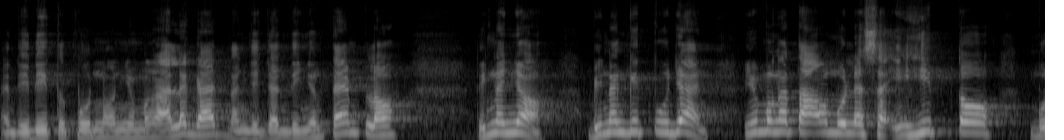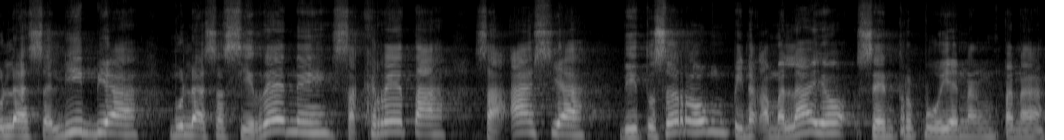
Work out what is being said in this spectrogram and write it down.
Nandito po noon yung mga alagad, nandiyan din yung templo. Tingnan nyo, binanggit po dyan, yung mga tao mula sa Ehipto, mula sa Libya, mula sa Sirene, sa Creta, sa Asia, dito sa Rome, pinakamalayo, sentro po yan ng, pana,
